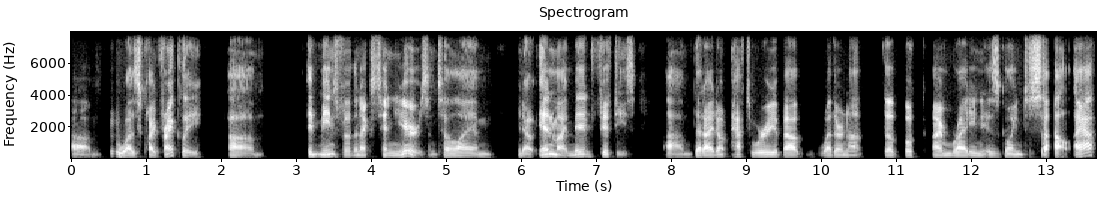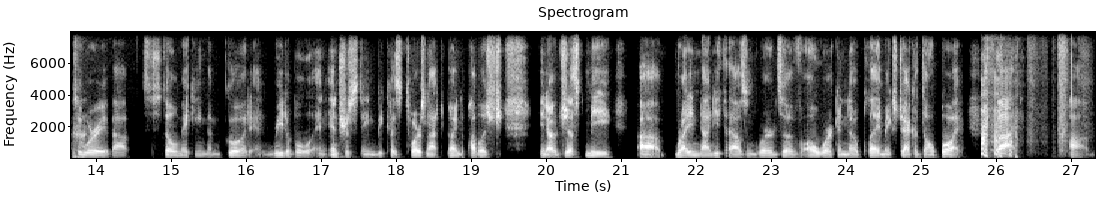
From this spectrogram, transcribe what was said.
um, was quite frankly, um, it means for the next 10 years until I am, you know, in my mid 50s, um, that I don't have to worry about whether or not the book I'm writing is going to sell. I have to worry about still making them good and readable and interesting because Tor's not going to publish, you know, just me uh, writing 90,000 words of all work and no play makes Jack a dull boy. But um,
